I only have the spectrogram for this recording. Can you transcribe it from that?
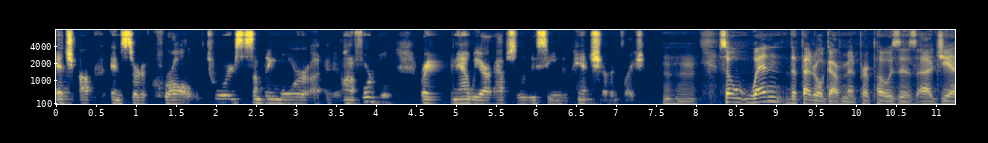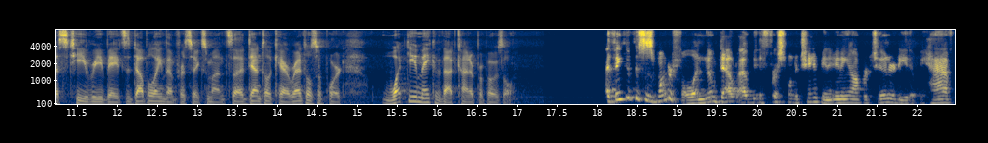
etch up and sort of crawl towards something more uh, unaffordable. Right now, we are absolutely seeing the pinch of inflation. Mm-hmm. So, when the federal government proposes uh, GST rebates, doubling them for six months, uh, dental care, rental support, what do you make of that kind of proposal? I think that this is wonderful, and no doubt I would be the first one to champion any opportunity that we have to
